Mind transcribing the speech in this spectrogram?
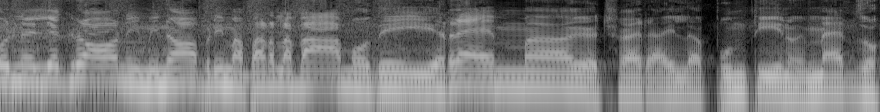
Con gli acronimi, no? Prima parlavamo dei REM, cioè era il puntino in mezzo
